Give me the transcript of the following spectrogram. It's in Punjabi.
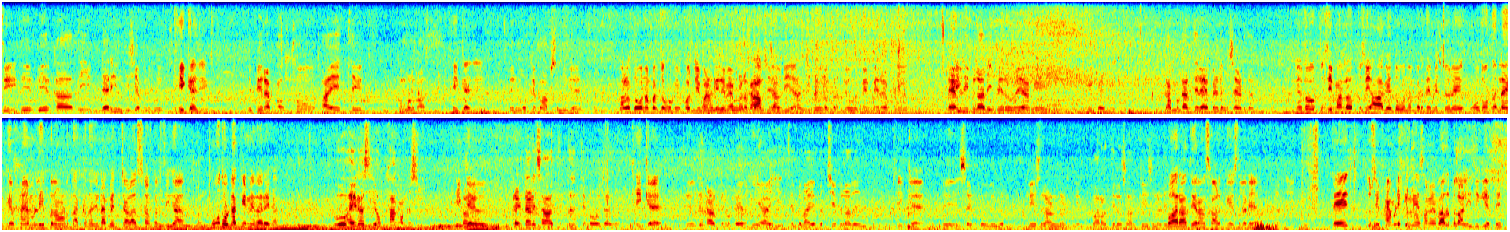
ਜੀ। ਤੇ ਬੇਰਕਾ ਦੀ ਡੈਰੀ ਹੁੰਦੀ ਸੀ ਆਪਣੇ ਕੋਲ। ਠੀਕ ਹੈ ਜੀ। ਤੇ ਫਿਰ ਆਪਾਂ ਉੱਥੋਂ ਆਏ ਇੱਥੇ ਘੁੰਮਣ ਵਾਸਤੇ। ਠੀਕ ਹੈ ਜੀ। ਫਿਰ ਮੁੜ ਕੇ ਵਾਪਸ ਨਹੀਂ ਗਏ। ਮਤਲਬ ਦੋ ਨੰਬਰ ਚ ਹੋ ਗਏ ਫੌਜੀ ਬਣ ਗਏ ਜਿਵੇਂ ਦੋ ਆਪਣਾ ਕਹਾਵਤ ਚੱਲਦੀ ਆ। ਹਾਂਜੀ ਦੋ ਨੰਬਰ ਚ ਹੋ ਕੇ ਫਿਰ ਆਪਣੀ ਫੈਮਿਲੀ ਬੁਲਾ ਲਈ ਫਿਰ ਉਰੇ ਆ ਕੇ ਠੀਕ ਹੈ ਜੀ। ਕੰਮ ਕਰਦੇ ਰਹੇ ਬਿਲਡਿੰਗ ਸਾਈਡ ਦਾ। ਜਦੋਂ ਤੁਸੀਂ ਮੰਨ ਲਓ ਤੁਸੀਂ ਆ ਗਏ 2 ਨੰਬਰ ਦੇ ਵਿੱਚ ਉਰੇ ਉਦੋਂ ਤੋਂ ਲੈ ਕੇ ਫੈਮਿਲੀ ਬਣਾਉਣ ਤੱਕ ਦਾ ਜਿਹੜਾ ਵਿੱਚ ਵਾਲਾ ਸਫ਼ਰ ਸੀਗਾ ਉਹ ਤੁਹਾਡਾ ਕਿਵੇਂ ਦਾ ਰਿਹਾ? ਉਹ ਹੈਗਾ ਸੀ ਔਖਾ ਕੰਮ ਸੀ। ਠੀਕ ਹੈ। ਫਰੈਂਡਾਂ ਨੇ ਸਾਥ ਦਿੱਤਾ ਇੱਥੇ ਬਹੁਤ ਜ਼ਿਆਦਾ। ਠੀਕ ਹੈ। ਤੇ ਉਹਦੇ ਨਾਲ ਫਿਰ ਉਹ ਫੈਮਿਲੀ ਆਈ ਇੱਥੇ ਬੁਲਾਏ ਬੱਚੇ ਬੁਲਾ ਲਏ ਠੀਕ ਹੈ। ਤੇ ਸੈੱਟ ਹੋ ਗਏ ਫਿਰ ਕੇਸ ਲੜ ਲੜ ਕੇ 12 13 ਸਾਲ ਕੇਸ ਲੜੇ। 12 13 ਸਾਲ ਕੇਸ ਲੜਿਆ। ਹਾਂਜੀ। ਤੇ ਤੁਸੀਂ ਫੈਮਿਲੀ ਕਿੰਨੇ ਸਮੇਂ ਬਾਅਦ ਬੁਲਾ ਲਈ ਸੀਗੀ ਇੱਥੇ?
